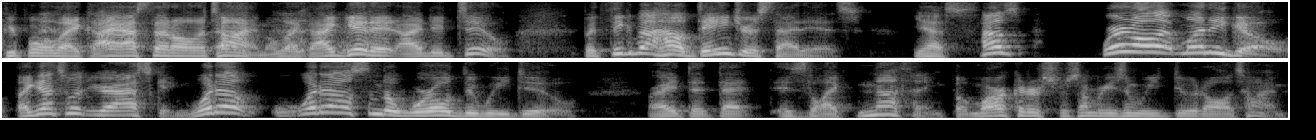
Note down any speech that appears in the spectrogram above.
People are like, I ask that all the time. I'm like, I get it. I did too. But think about how dangerous that is. Yes. How's where'd all that money go? Like that's what you're asking. What else? What else in the world do we do? Right? That that is like nothing. But marketers, for some reason, we do it all the time.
